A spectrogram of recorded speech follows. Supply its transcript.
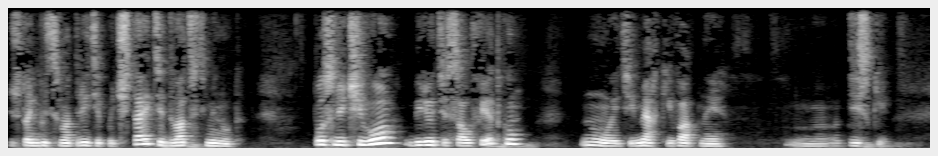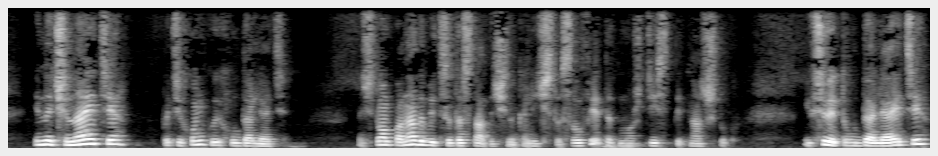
И что-нибудь смотрите, почитайте 20 минут. После чего берете салфетку, ну, эти мягкие ватные диски, и начинаете потихоньку их удалять. Значит, вам понадобится достаточное количество салфеток, может 10-15 штук. И все это удаляете,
